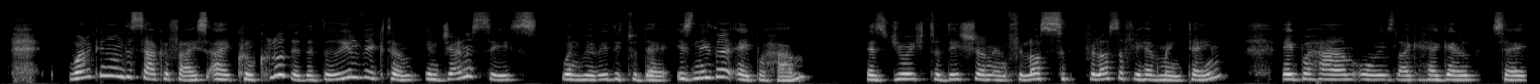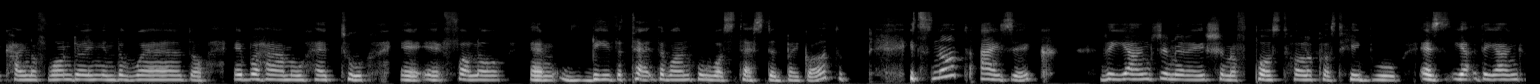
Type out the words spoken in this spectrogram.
working on the sacrifice, I concluded that the real victim in Genesis when we read it today is neither Abraham, as Jewish tradition and philosophy, have maintained. Abraham, is like Hegel, say, kind of wandering in the world, or Abraham who had to uh, follow and be the te- the one who was tested by God. It's not Isaac, the young generation of post-Holocaust Hebrew, as the young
